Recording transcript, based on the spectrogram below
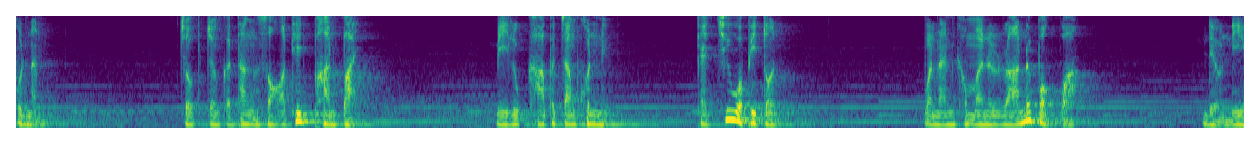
คนนั้น จบจนกระทั่งสองอาทิตย์ผ่านไป มีลูกค้าประจำคนหนึ่ง แกชื่อว่าพี่ตน วันนั้นเข้ามาในร้านแล้วบอกว่า เดี๋ยวนี้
